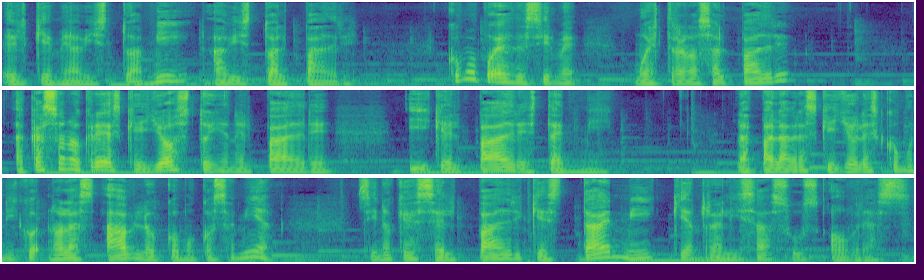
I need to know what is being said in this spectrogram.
El que me ha visto a mí ha visto al Padre. ¿Cómo puedes decirme, muéstranos al Padre? ¿Acaso no crees que yo estoy en el Padre y que el Padre está en mí. Las palabras que yo les comunico no las hablo como cosa mía, sino que es el Padre que está en mí quien realiza sus obras.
